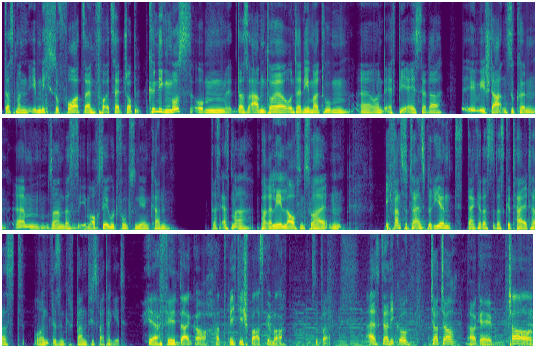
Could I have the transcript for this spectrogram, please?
dass man eben nicht sofort seinen Vollzeitjob kündigen muss, um das Abenteuer Unternehmertum äh, und FBA-Seller irgendwie starten zu können, ähm, sondern dass es eben auch sehr gut funktionieren kann, das erstmal parallel laufen zu halten ich fand es total inspirierend. Danke, dass du das geteilt hast und wir sind gespannt, wie es weitergeht. Ja, vielen Dank auch. Hat richtig Spaß gemacht. Super. Alles klar, Nico. Ciao, ciao. Okay, ciao.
